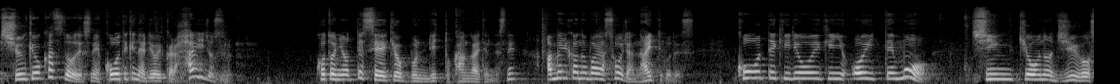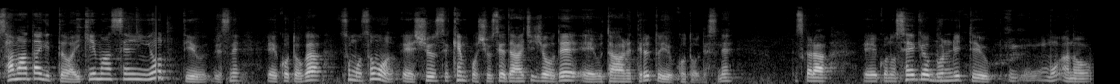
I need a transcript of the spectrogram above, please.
宗教活動をですね公的な領域から排除することによって政教分離と考えてるんですね。アメリカの場合はそうじゃないということです。公的領域においても信教の自由を妨げてはいけませんよっていうですねことがそもそも修正憲法修正第一条で謳われているということですねですからこの政教分離っていうあの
